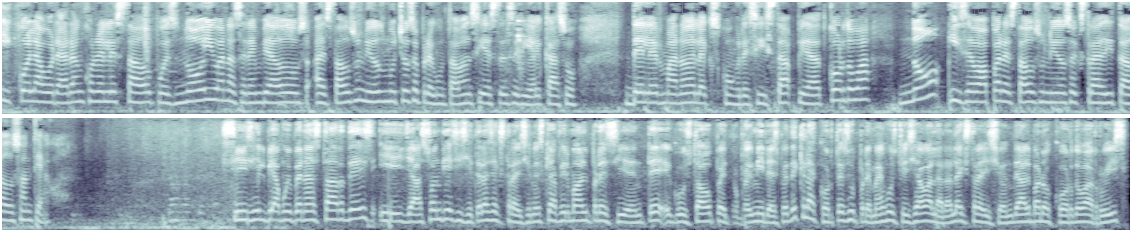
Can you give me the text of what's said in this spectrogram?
y colaboraran con el Estado, pues no iban a ser enviados a Estados Unidos. Muchos se preguntaban si este sería el caso del hermano de la excongresista Piedad Córdoba no y se va para Estados Unidos extraditado, Santiago. Sí, Silvia, muy buenas tardes. Y ya son 17 las extradiciones que ha firmado el presidente Gustavo Petro. Pues mire, después de que la Corte Suprema de Justicia avalara la extradición de Álvaro Córdoba Ruiz,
